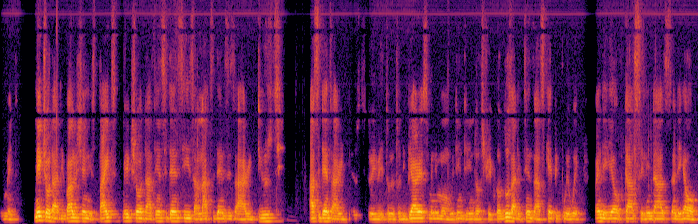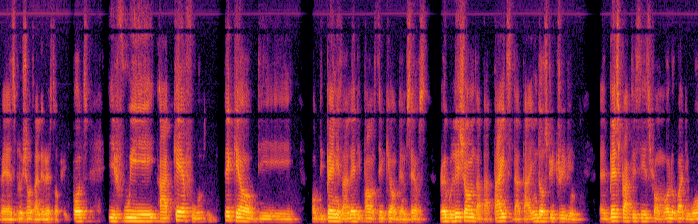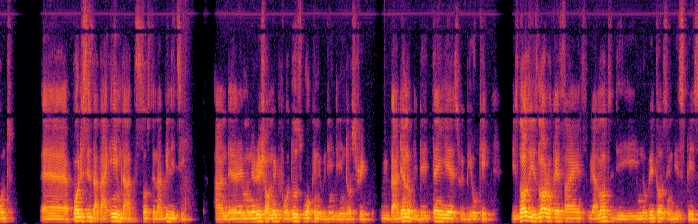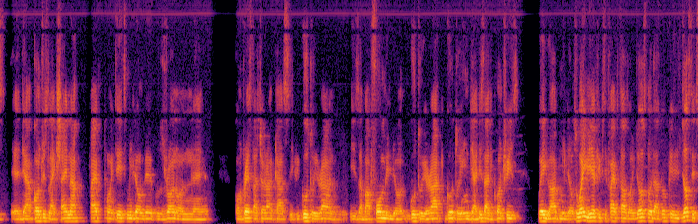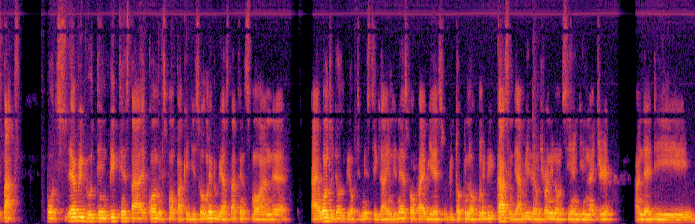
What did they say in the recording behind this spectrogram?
improvement. Make sure that the chain is tight. Make sure that incidences and accidents are reduced. Accidents are reduced to, to, to the BRS minimum within the industry because those are the things that scare people away when they hear of gas cylinders, when they hear of uh, explosions and the rest of it. But if we are careful, take care of the of the pennies and let the pounds take care of themselves. Regulations that are tight, that are industry driven, uh, best practices from all over the world, uh, policies that are aimed at sustainability and uh, remuneration, maybe for those working within the industry. We, by the end of the day, 10 years will be okay. It's not, it's not rocket science. We are not the innovators in this space. Uh, there are countries like China, 5.8 million vehicles run on compressed natural gas. If you go to Iran, it's about 4 million. Go to Iraq, go to India. These are the countries where you have millions. So when you hear 55,000, you just know that, okay, it's just a start. But every good thing, big things start come in small packages. So maybe we are starting small. And uh, I want to just be optimistic that in the next four five years, we'll be talking of maybe cars in their millions running on CNG in Nigeria. And uh, the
